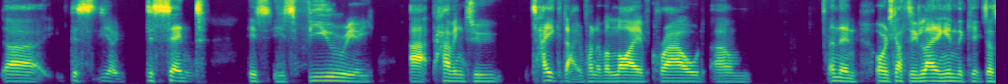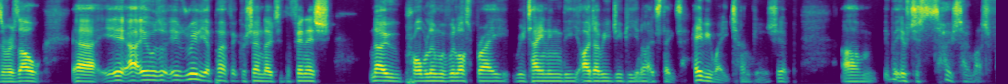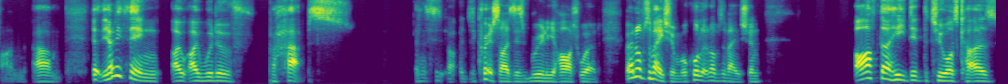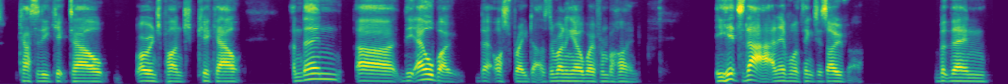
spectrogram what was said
uh, this you know descent, his his fury at having to take that in front of a live crowd, um, and then Orange Cassidy laying in the kicks as a result. Uh, it, uh, it was it was really a perfect crescendo to the finish. No problem with Will Ospreay retaining the IWGP United States Heavyweight Championship. Um, but it was just so so much fun. Um, the only thing I, I would have perhaps and this is, uh, criticize is really a harsh word, but an observation. We'll call it an observation. After he did the two Oz cutters, Cassidy kicked out, Orange Punch kick out, and then uh, the elbow that Ospreay does, the running elbow from behind. He hits that, and everyone thinks it's over. But then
